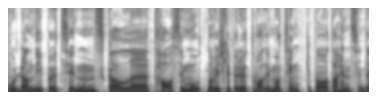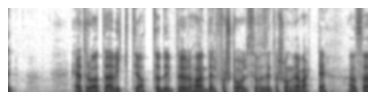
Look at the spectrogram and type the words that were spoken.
hvordan de på utsiden skal eh, ta oss imot når vi slipper ut, hva de må tenke på og ta hensyn til. Jeg tror at det er viktig at de prøver å ha en del forståelse for situasjonen vi har vært i. Altså,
